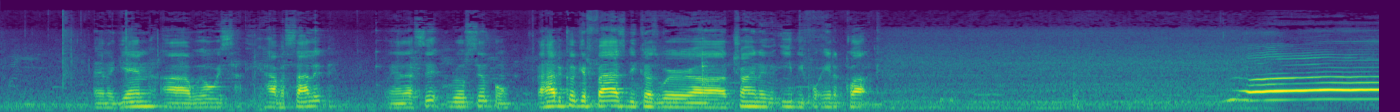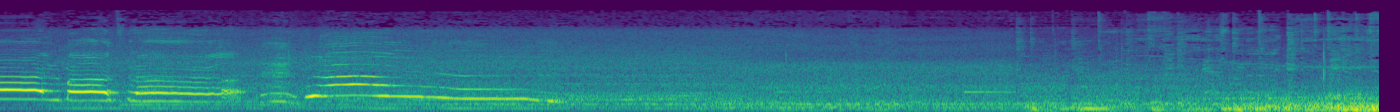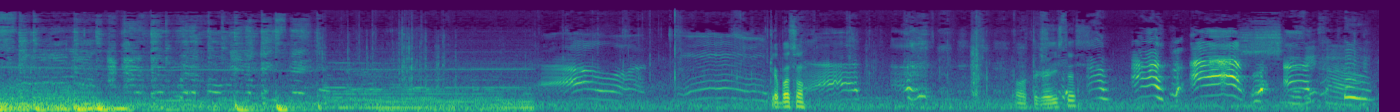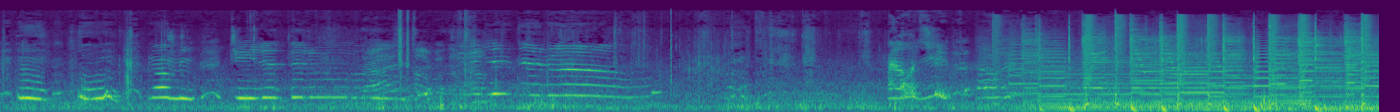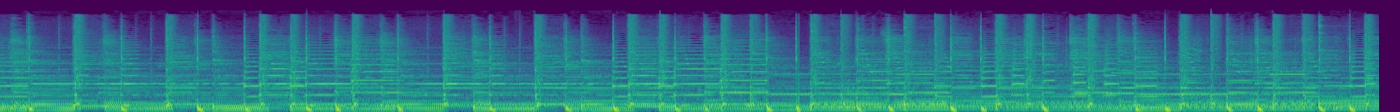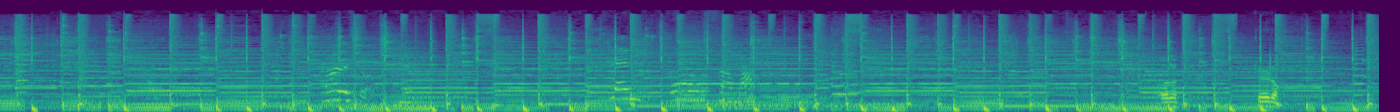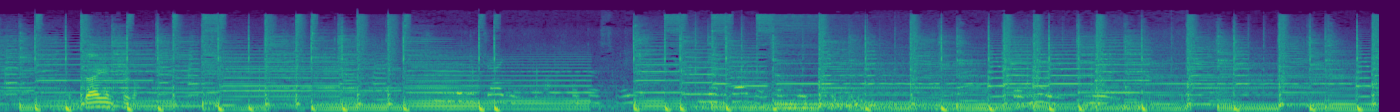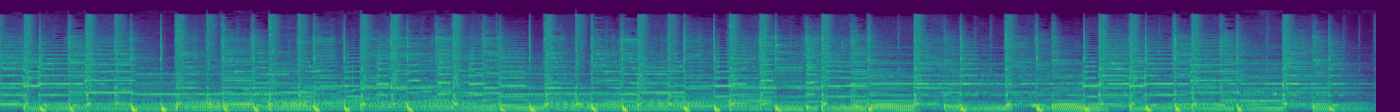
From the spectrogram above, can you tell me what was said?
And again, uh, we always have a salad and that's it, real simple. I had to cook it fast because we're uh, trying to eat before 8 o'clock. ¿Qué pasó? ¿O te caíste? Mami. Moon. Moon.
